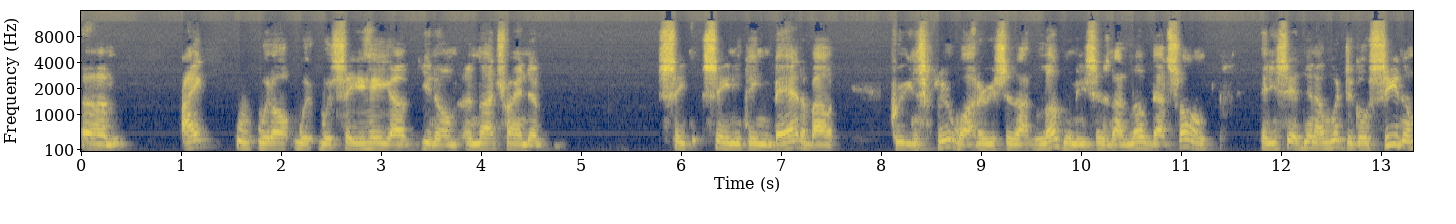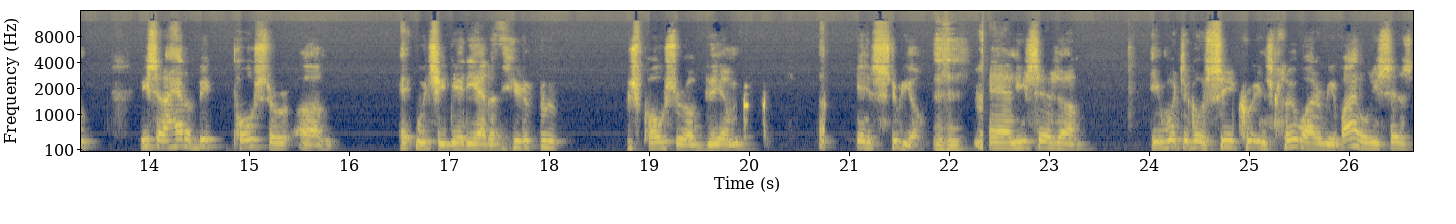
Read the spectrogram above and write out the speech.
um, I would, all, would would say, hey, uh, you know, I'm not trying to say say anything bad about Creedence Clearwater. He says I love them. He says I love that song, and he said then I went to go see them. He said I had a big poster, um, which he did. He had a huge poster of them in his studio. Mhm. And he says uh, he went to go see Creedence Clearwater Revival. He says,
